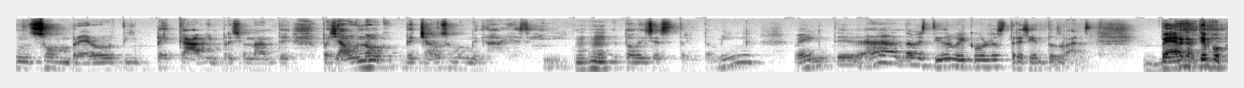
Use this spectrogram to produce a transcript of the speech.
un sombrero impecable, impresionante. Pues ya uno de charro somos medio, ay, así, todo dices 30 mil, 20, ah, anda vestido el güey con unos 300 varas. Verga, tiempo.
